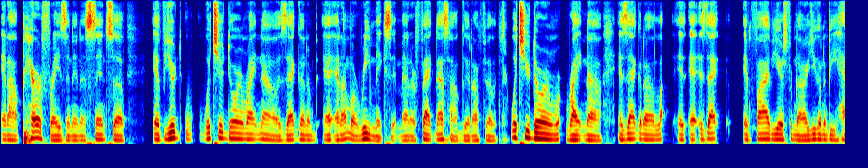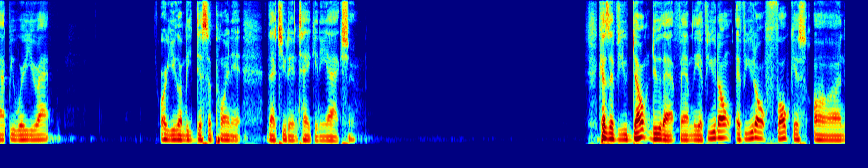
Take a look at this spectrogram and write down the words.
and I'll paraphrase it in a sense of if you're what you're doing right now is that gonna and I'm gonna remix it. Matter of fact, that's how good I'm feeling. What you're doing right now is that gonna is, is that in five years from now are you gonna be happy where you're at, or are you gonna be disappointed that you didn't take any action? because if you don't do that family if you don't if you don't focus on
